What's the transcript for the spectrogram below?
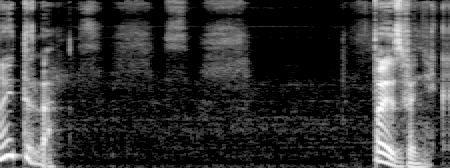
No i tyle. To jest wynik.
